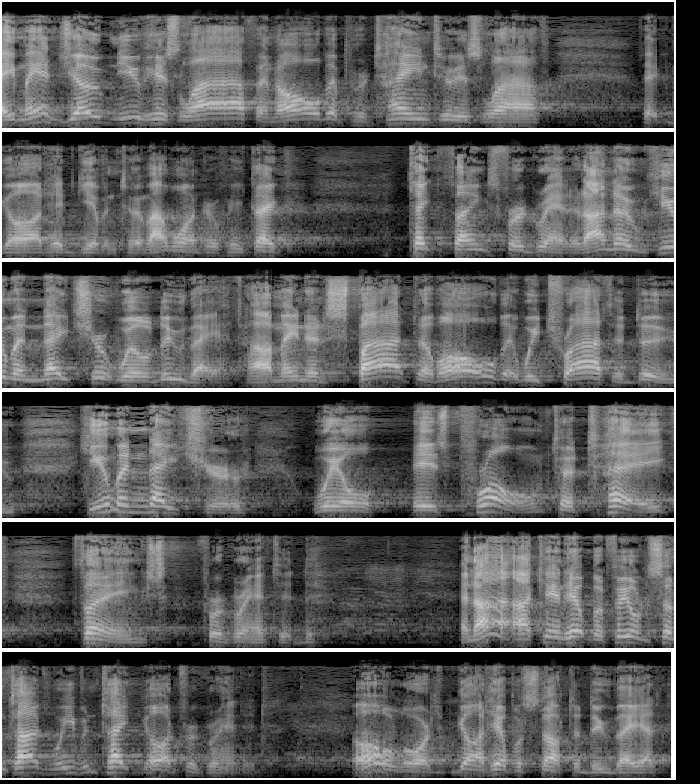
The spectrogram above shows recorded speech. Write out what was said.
Amen. Job knew his life and all that pertained to his life that God had given to him. I wonder if we take take things for granted. I know human nature will do that. I mean, in spite of all that we try to do, human nature will is prone to take things for granted. And I, I can't help but feel that sometimes we even take God for granted. Oh, Lord, God, help us not to do that.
